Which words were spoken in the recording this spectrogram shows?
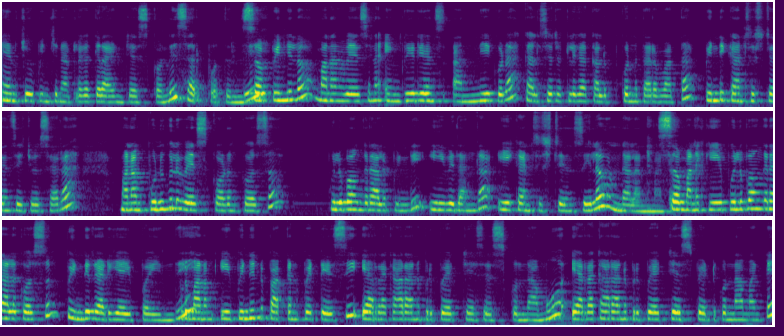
నేను చూపించినట్లుగా గ్రైండ్ చేసుకోండి సరిపోతుంది. సో పిండిలో మనం వేసిన ఇంగ్రీడియంట్స్ అన్నీ కూడా కలిసేటట్లుగా కలుపుకున్న తర్వాత పిండి కన్సిస్టెన్సీ చూసారా? మనం పునుగులు వేసుకోవడం కోసం పులిబొంగరాల పిండి ఈ విధంగా ఈ కన్సిస్టెన్సీలో ఉండాలన్నమాట. సో మనకి పులిబొంగరాల కోసం పిండి రెడీ అయిపోయింది. మనం ఈ పిండిని పక్కన పెట్టేసి ఎర్రకారాన్ని ప్రిపేర్ చేసేసుకుందాము. ఎర్రకారాన్ని ప్రిపేర్ చేసి పెట్టుకున్నామంటే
